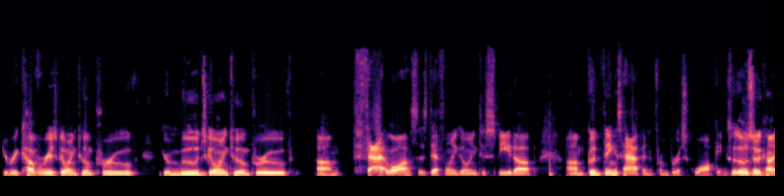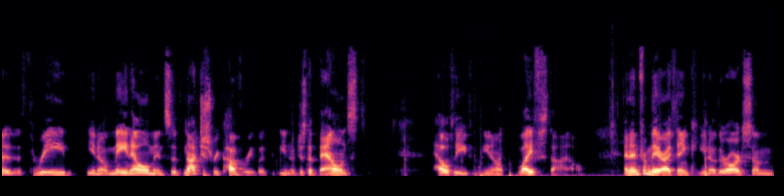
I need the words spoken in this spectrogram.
your recovery is going to improve, your mood's going to improve, um, fat loss is definitely going to speed up. Um, good things happen from brisk walking. So those are kind of the three, you know, main elements of not just recovery, but you know, just a balanced, healthy, you know, lifestyle. And then from there, I think you know there are some.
